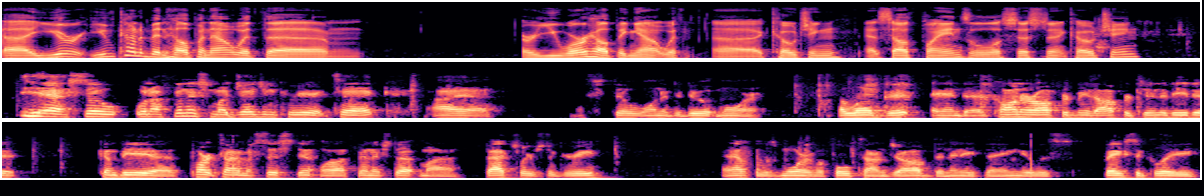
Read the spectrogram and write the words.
uh, you're you've kind of been helping out with um, or you were helping out with uh, coaching at South Plains, a little assistant coaching. Yeah, so when I finished my judging career at Tech, I, uh, I still wanted to do it more. I loved it, and uh, Connor offered me the opportunity to come be a part-time assistant while I finished up my bachelor's degree, and that was more of a full-time job than anything. It was basically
